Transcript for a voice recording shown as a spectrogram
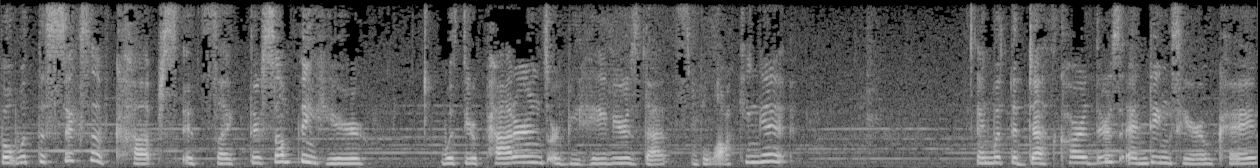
but with the Six of Cups, it's like there's something here with your patterns or behaviors that's blocking it. And with the Death card, there's endings here, okay?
